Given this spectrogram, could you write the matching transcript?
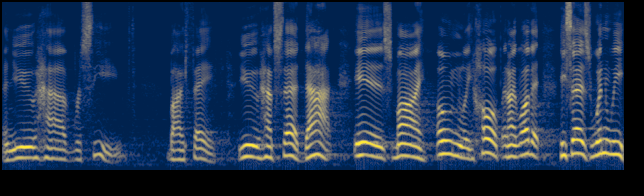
And you have received by faith. You have said, That is my only hope. And I love it. He says, when we,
